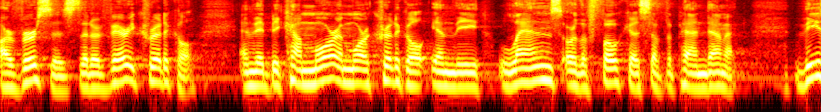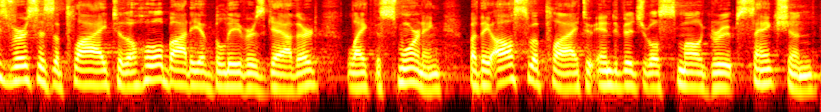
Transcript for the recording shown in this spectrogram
are verses that are very critical, and they become more and more critical in the lens or the focus of the pandemic. These verses apply to the whole body of believers gathered, like this morning, but they also apply to individual small groups sanctioned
